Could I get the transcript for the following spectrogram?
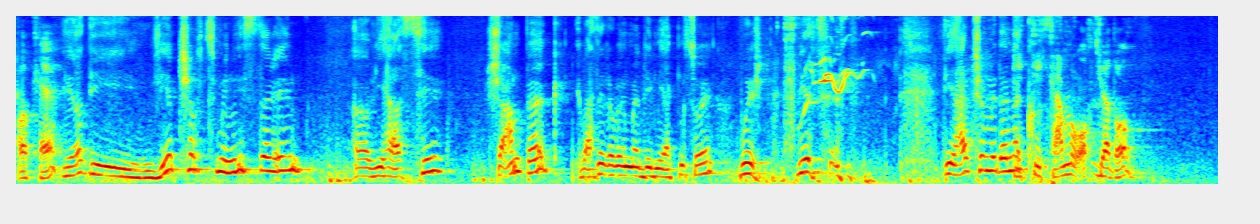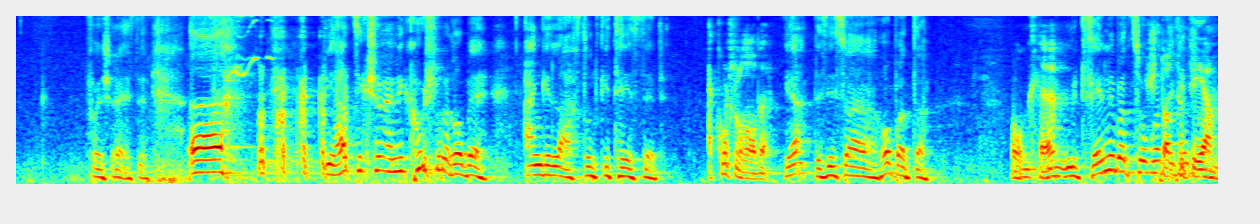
Okay. Ja, die Wirtschaftsministerin, äh, wie heißt sie? Schamberg, ich weiß nicht, ob ich mir die merken soll, wurscht. Die hat schon mit einer. Die, die sind noch acht Jahre da. Falsch heißt es. Äh, die hat sich schon eine Kuschelrobbe angelacht und getestet. Ein Kuschelrabe. Ja, das ist so ein Roboter. Okay. Mit Fell überzogen. und Statt die schon- Bären.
